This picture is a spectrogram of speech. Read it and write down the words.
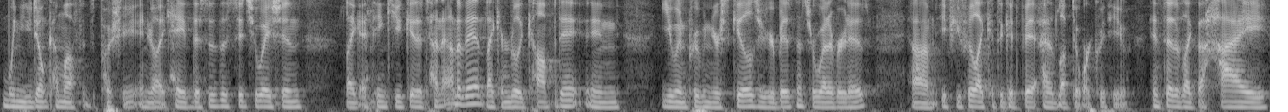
when you don't come off as pushy and you're like, hey, this is the situation. Like, I think you get a ton out of it. Like, I'm really confident in you improving your skills or your business or whatever it is. Um, if you feel like it's a good fit, I'd love to work with you instead of like the high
